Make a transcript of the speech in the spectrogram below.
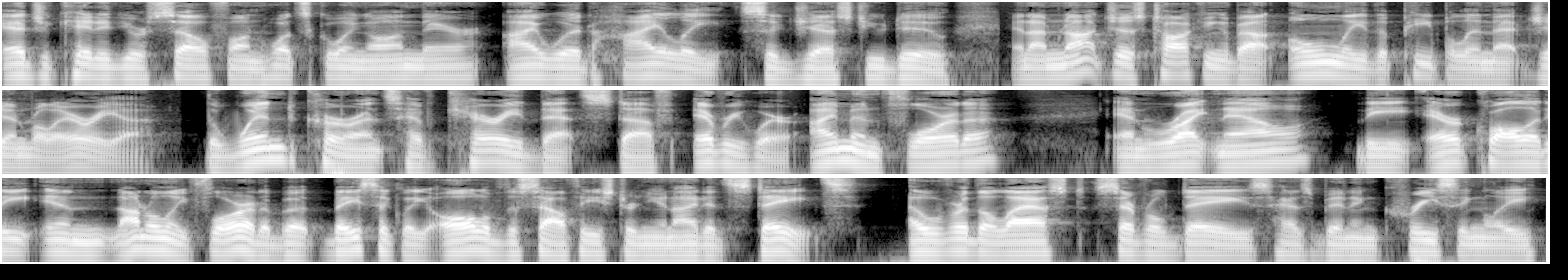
educated yourself on what's going on there, I would highly suggest you do. And I'm not just talking about only the people in that general area. The wind currents have carried that stuff everywhere. I'm in Florida, and right now, the air quality in not only Florida, but basically all of the southeastern United States over the last several days has been increasingly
